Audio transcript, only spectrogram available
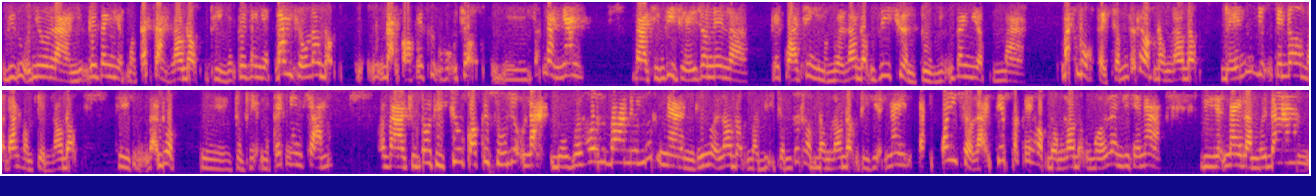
Ví dụ như là những cái doanh nghiệp mà cắt giảm lao động thì những cái doanh nghiệp đang thiếu lao động cũng đã có cái sự hỗ trợ ừ, rất là nhanh. Và chính vì thế cho nên là cái quá trình mà người lao động di chuyển từ những doanh nghiệp mà bắt buộc phải chấm dứt hợp đồng lao động đến những cái nơi mà đang còn tuyển lao động thì cũng đã được um, thực hiện một cách nhanh chóng. Và chúng tôi thì chưa có cái số liệu lại. Đối với hơn 31 ngàn cái người lao động mà bị chấm dứt hợp đồng lao động thì hiện nay lại quay trở lại tiếp các cái hợp đồng lao động mới là như thế nào? Vì hiện nay là mới đang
